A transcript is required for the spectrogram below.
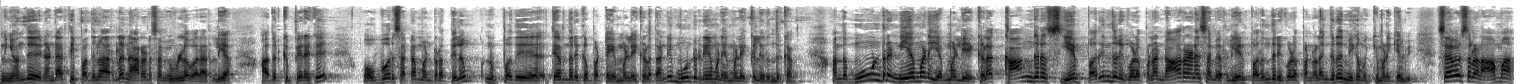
நீங்கள் வந்து ரெண்டாயிரத்தி பதினாறில் நாராயணசாமி உள்ளே வரார் இல்லையா? அதற்கு பிறகு ஒவ்வொரு சட்டமன்றத்திலும் முப்பது தேர்ந்தெடுக்கப்பட்ட எம்எல்ஏக்களை தாண்டி மூன்று நியமன எம்எல்ஏக்கள் இருந்திருக்காங்க. அந்த மூன்று நியமன எம்எல்ஏக்களை காங்கிரஸ் ஏன் பரிந்துரை கூட பண்ண நாராயணசாமி அவர்கள் ஏன் பரிந்துரை கூட பண்ணலங்கிறது மிக முக்கியமான கேள்வி. சிலவர் சொல்லலாம் ஆமாம்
